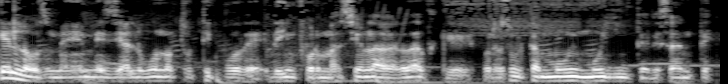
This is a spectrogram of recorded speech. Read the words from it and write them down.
que los memes y algún otro tipo de, información, la verdad que pues resulta muy muy interesante.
